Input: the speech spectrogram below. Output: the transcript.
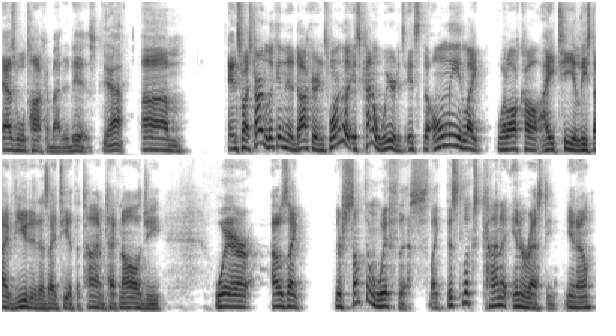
as we'll talk about, it is. Yeah. Um, and so I started looking into Docker, and it's one of the. It's kind of weird. It's it's the only like what I'll call IT. At least I viewed it as IT at the time, technology, where I was like, "There's something with this. Like this looks kind of interesting," you know.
